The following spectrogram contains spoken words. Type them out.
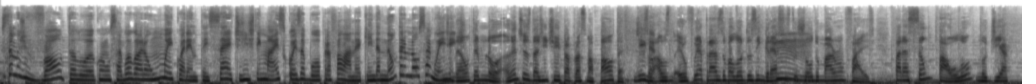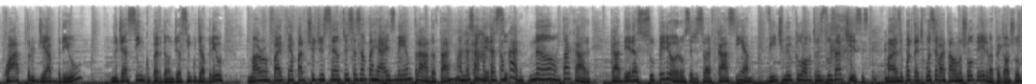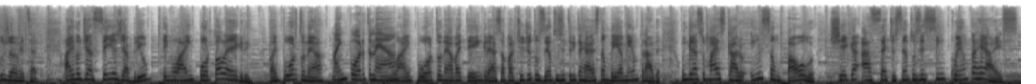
Estamos de volta, Lua, com o Sagu agora 1h47. A gente tem mais coisa boa pra falar, né? Que ainda não terminou o Sagu, hein, gente? Não terminou. Antes da gente ir pra próxima pauta, só eu fui atrás do valor dos ingressos Hum. do show do Maroon 5 para São Paulo no dia 4 de abril. No dia 5, perdão, dia 5 de abril, Maroon 5 tem a partir de 160 reais meia entrada, tá? Olha só, não tá tão caro. Não, não tá caro. Cadeira superior, ou seja, você vai ficar assim a 20 mil quilômetros dos artistas. Mas o importante é que você vai estar lá no show dele, vai pegar o show do Jam, etc. Aí no dia 6 de abril tem lá em Porto Alegre. Lá em Porto, né? Lá em Porto, né? Lá em Porto, né, vai ter ingresso a partir de 230 reais também a meia entrada. O ingresso mais caro em São Paulo chega a 750 reais.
